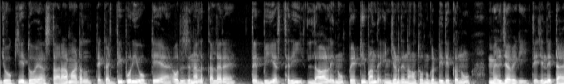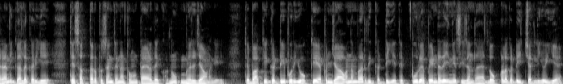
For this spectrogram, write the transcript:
ਜੋ ਕਿ 2017 ਮਾਡਲ ਤੇ ਗੱਡੀ ਪੂਰੀ ਓਕੇ ਹੈ ਓਰੀਜਨਲ ਕਲਰ ਹੈ ਤੇ BS3 ਲਾਲ ਨੂੰ ਪੇਟੀ ਬੰਦ ਇੰਜਨ ਦੇ ਨਾਲ ਤੁਹਾਨੂੰ ਗੱਡੀ ਦੇਖਣ ਨੂੰ ਮਿਲ ਜਾਵੇਗੀ। ਤੇ ਜਿੰਦੇ ਟਾਇਰਾਂ ਦੀ ਗੱਲ ਕਰੀਏ ਤੇ 70% ਦੇ ਨਾਲ ਤੁਹਾਨੂੰ ਟਾਇਰ ਦੇਖਣ ਨੂੰ ਮਿਲ ਜਾਣਗੇ। ਤੇ ਬਾਕੀ ਗੱਡੀ ਪੂਰੀ ਓਕੇ ਹੈ ਪੰਜਾਬ ਨੰਬਰ ਦੀ ਗੱਡੀ ਹੈ ਤੇ ਪੂਰੇ ਪਿੰਡ ਦੇ ਇਹਨੇ ਸੀਜ਼ਨ ਲਾਇਆ ਲੋਕਲ ਗੱਡੀ ਚੱਲੀ ਹੋਈ ਹੈ।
